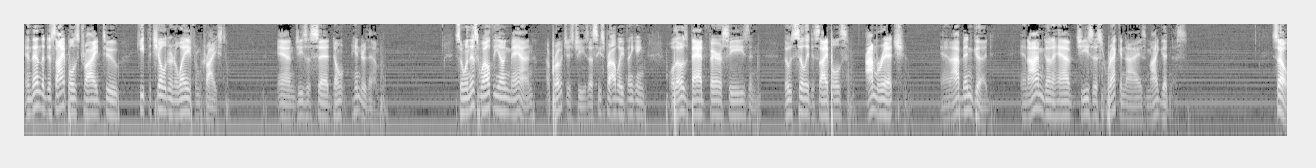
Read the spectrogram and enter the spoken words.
And then the disciples tried to keep the children away from Christ, and Jesus said, Don't hinder them. So when this wealthy young man approaches Jesus, he's probably thinking, Well, those bad Pharisees and those silly disciples, I'm rich and I've been good and I'm going to have Jesus recognize my goodness. So,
